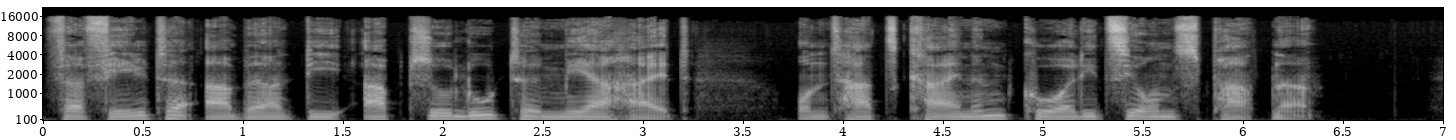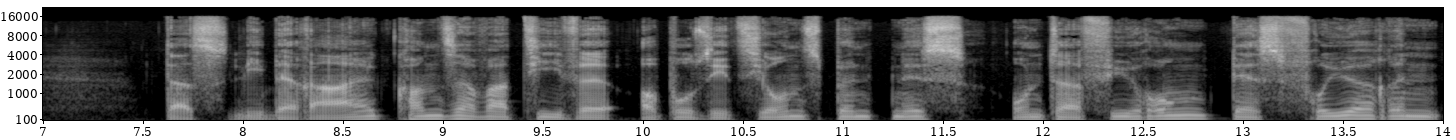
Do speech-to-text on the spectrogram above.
verfehlte aber die absolute Mehrheit und hat keinen Koalitionspartner. Das liberal-konservative Oppositionsbündnis unter Führung des früheren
